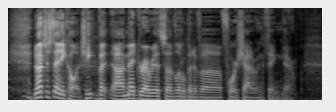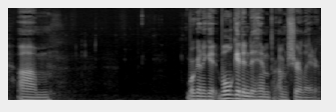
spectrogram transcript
Not just any college, he, but uh, Medgar Evers. That's a little bit of a foreshadowing thing there. Um, we're gonna get we'll get into him, I'm sure later.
